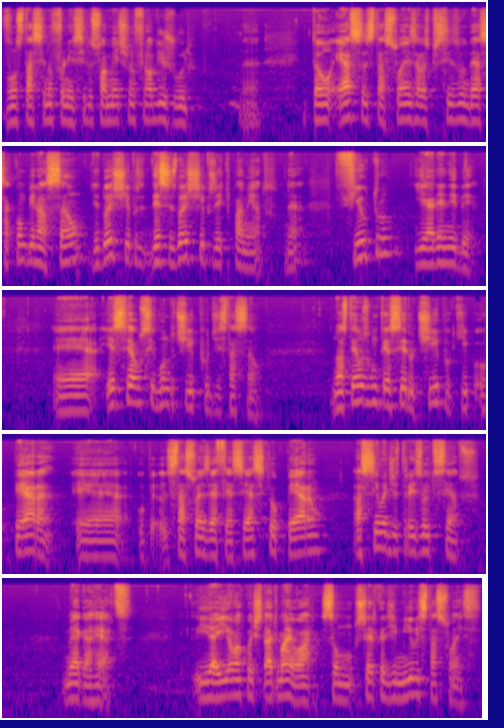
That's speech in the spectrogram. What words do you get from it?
vão estar sendo fornecidos somente no final de julho. Né? Então, essas estações elas precisam dessa combinação de dois tipos, desses dois tipos de equipamento, né? filtro e LNB. É, esse é o segundo tipo de estação. Nós temos um terceiro tipo que opera, é, estações FSS que operam acima de 3.800 MHz. E aí é uma quantidade maior, são cerca de mil estações.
